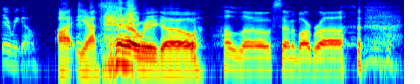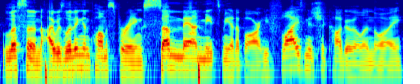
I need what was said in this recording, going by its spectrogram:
There we go. Uh, yeah, there we go. Hello, Santa Barbara. Listen, I was living in Palm Springs. Some man meets me at a bar. He flies me to Chicago, Illinois,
